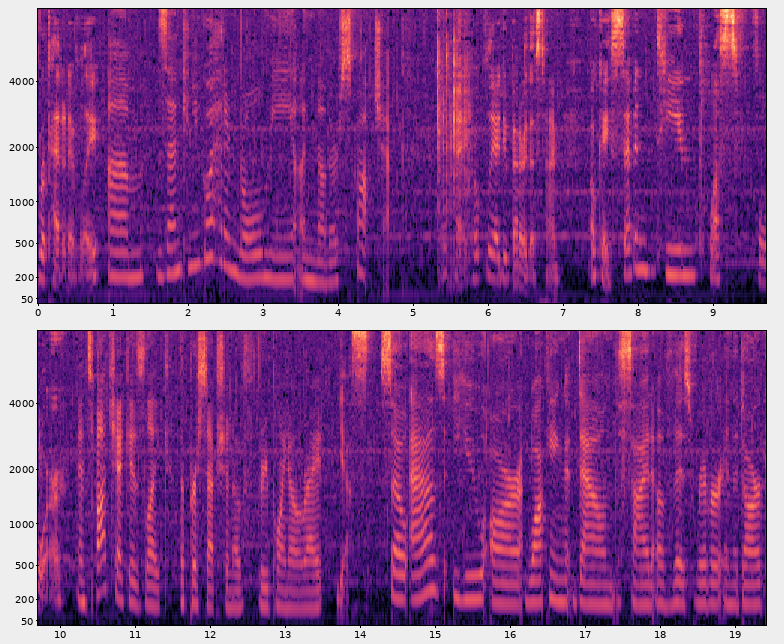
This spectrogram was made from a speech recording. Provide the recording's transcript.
repetitively. Um, Zen, can you go ahead and roll me another spot check? Okay, hopefully I do better this time. Okay, 17 plus 4. And spot check is like the perception of 3.0, right? Yes. So as you are walking down the side of this river in the dark,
